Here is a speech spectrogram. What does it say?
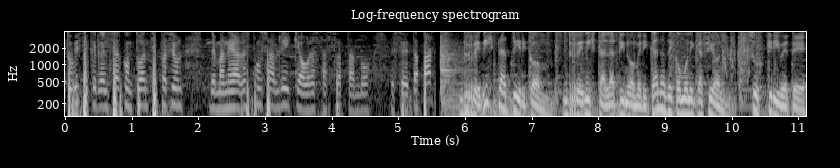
tuviste que realizar con tu anticipación de manera responsable y que ahora estás tratando este, de tapar. Revista DIRCOM, Revista Latinoamericana de Comunicación. Suscríbete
